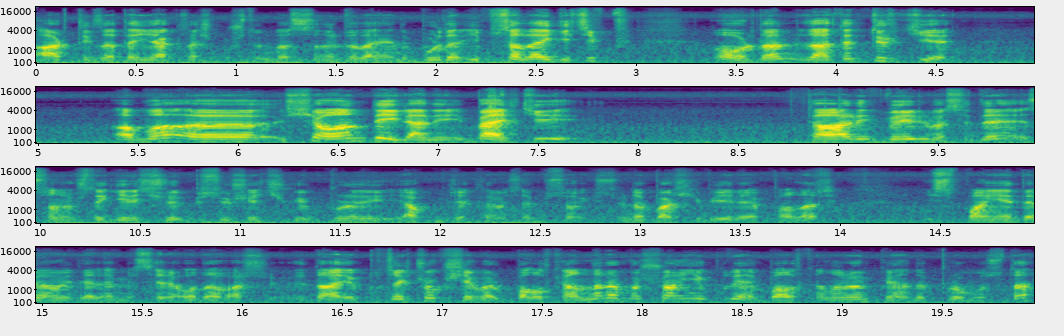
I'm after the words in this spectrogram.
artık zaten yaklaşmış durumda sınırdalar yani buradan İpsala'ya geçip oradan zaten Türkiye. Ama e, şu an değil hani belki tarih verilmese de sonuçta gelişiyor bir sürü şey çıkıyor. Burayı yapmayacaklar mesela bir sonraki sürümde başka bir yere yaparlar. İspanya devam ederler mesela o da var. Daha yapılacak çok şey var. Balkanlar ama şu an yapılıyor. Yani Balkanlar ön planda promosta.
